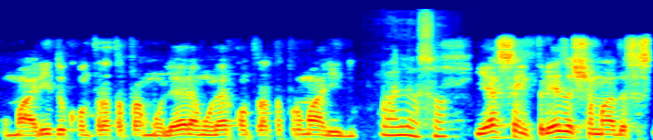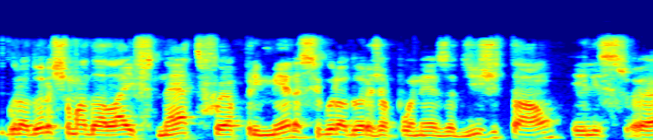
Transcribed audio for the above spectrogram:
o marido contrata para a mulher mulher, a mulher contrata para o marido. Olha só. E essa empresa chamada, essa seguradora chamada LifeNet foi a primeira seguradora japonesa digital. Eles é,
